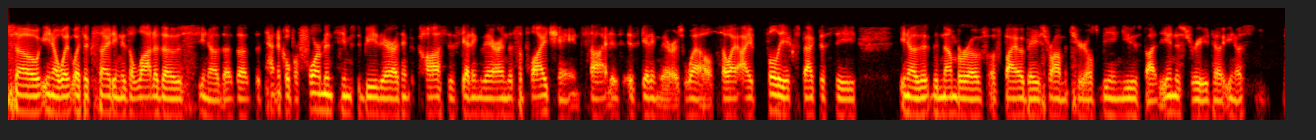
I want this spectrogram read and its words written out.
So, you know, what, what's exciting is a lot of those, you know, the, the, the, technical performance seems to be there. I think the cost is getting there and the supply chain side is, is getting there as well. So I, I fully expect to see, you know, the, the number of, of bio-based raw materials being used by the industry to, you know,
